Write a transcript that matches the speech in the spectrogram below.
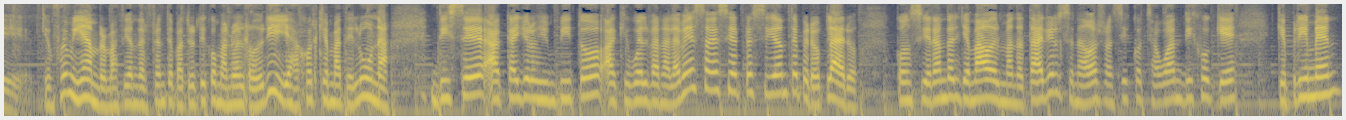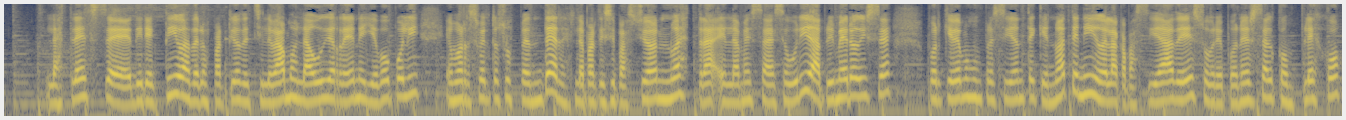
eh, quien fue miembro más bien del Frente Patriótico Manuel Rodríguez, a Jorge Mateluna. Dice, acá yo los invito a que vuelvan a la mesa, decía el presidente, pero claro, considerando el llamado del mandatario, el senador Francisco Chaguán dijo que, que primen las tres eh, directivas de los partidos de Chile Vamos, la UDRN y Evópoli, hemos resuelto suspender la participación nuestra en la mesa de seguridad. Primero dice, porque vemos un presidente que no ha tenido la capacidad de sobreponerse al complejo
